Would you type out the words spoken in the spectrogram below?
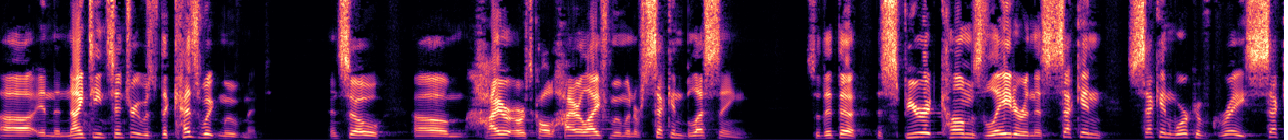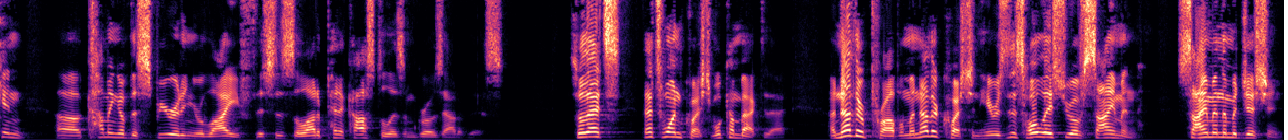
uh, in the 19th century was the Keswick movement. And so, um, higher, or it's called higher life movement or second blessing. So that the, the Spirit comes later in this second, second work of grace, second uh, coming of the Spirit in your life. This is a lot of Pentecostalism grows out of this. So that's, that's one question. We'll come back to that. Another problem, another question here is this whole issue of Simon, Simon the magician.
